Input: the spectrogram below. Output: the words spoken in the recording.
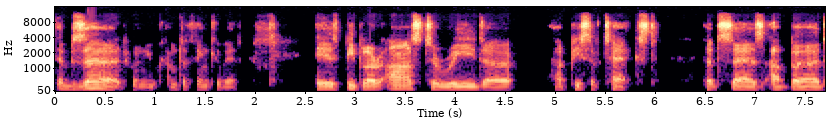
absurd when you come to think of it, is people are asked to read a, a piece of text that says a bird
